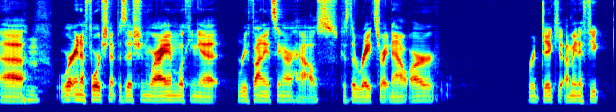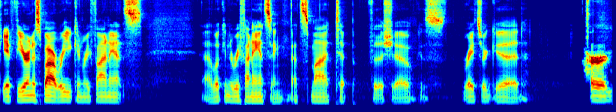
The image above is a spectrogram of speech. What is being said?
Uh, Mhm. We're in a fortunate position where I am looking at refinancing our house because the rates right now are ridiculous. I mean, if you if you're in a spot where you can refinance, uh, look into refinancing. That's my tip for the show because rates are good. Heard.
